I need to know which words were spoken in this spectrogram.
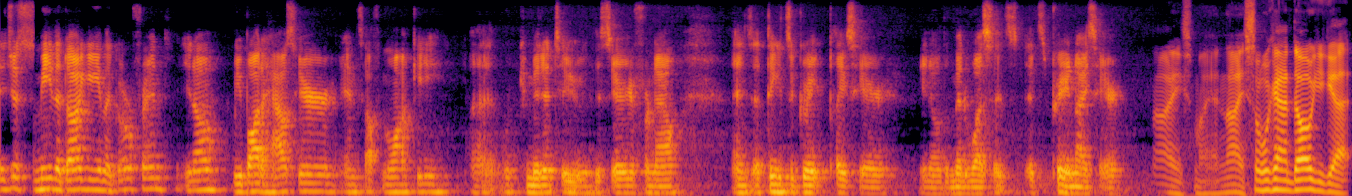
it's just me, the doggy, and the girlfriend. You know, we bought a house here in South Milwaukee. Uh, we're committed to this area for now, and I think it's a great place here. You know, the Midwest. It's it's pretty nice here. Nice, man. Nice. So, what kind of dog you got?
